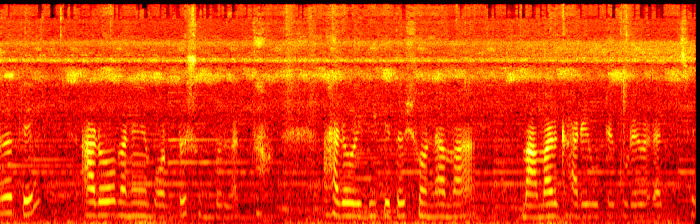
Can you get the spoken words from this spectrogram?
আলোতে আরও মানে বড্ড সুন্দর লাগতো। আর ওইদিকে তো সোনামা মামার ঘাড়ে উঠে ঘুরে বেড়াচ্ছে।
